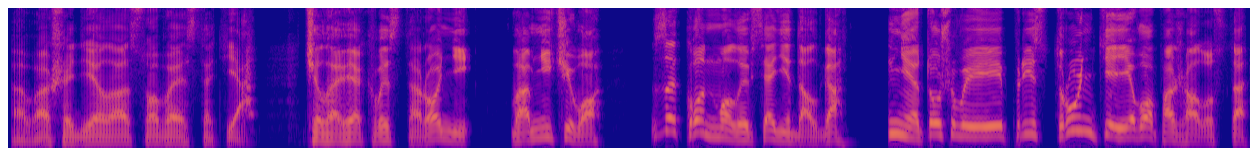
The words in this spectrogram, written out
А ваше дело особая статья. Человек вы сторонний, вам ничего. Закон, мол, и вся недолга. Нет уж вы приструньте его, пожалуйста.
